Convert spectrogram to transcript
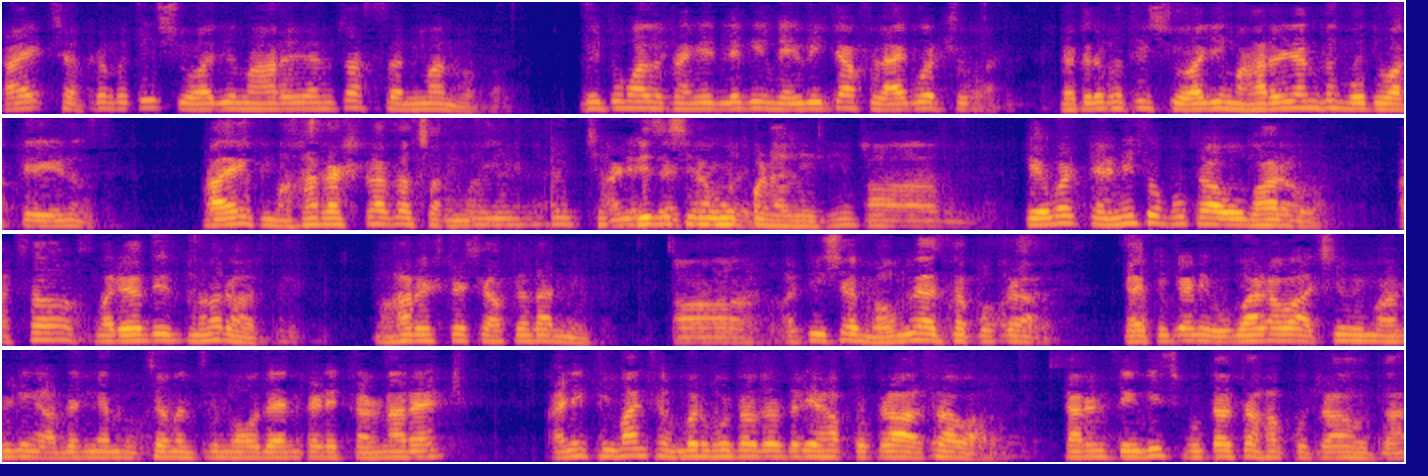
हा एक छत्रपती शिवाजी महाराजांचा सन्मान होता. मी तुम्हाला सांगितले की नेव्हीच्या फ्लॅगवर सुद्धा छत्रपती शिवाजी महाराजांचं बोधवाक्य येणं हा एक महाराष्ट्राचा सन्मान. आणि केवळ त्यांनी तो पुतळा उभारावा असं मर्यादित न राहता महाराष्ट्र शासनाने अतिशय भव्य असा पुतळा या ठिकाणी उभारावा अशी मी मागणी आदरणीय मुख्यमंत्री महोदयांकडे करणार आहे. आणि किमान शंभर फुटाचा तरी हा पुतळा असावा कारण तेवीस फुटाचा हा पुतळा होता.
